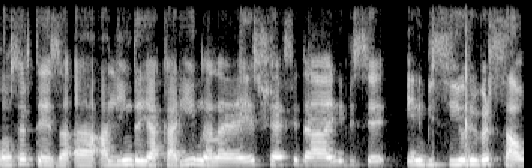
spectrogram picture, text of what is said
Com certeza. A, a Linda e a Karina, ela é ex-chefe da NBC, NBC Universal.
